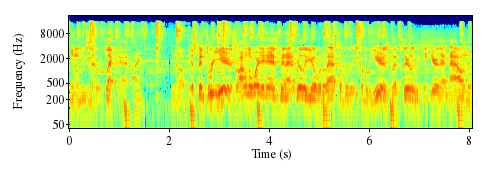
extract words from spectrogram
you know music that reflect that. Like you know, it's been three years, so I don't know where your head's been at really over the last couple of couple of years, but clearly we can hear that now and the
